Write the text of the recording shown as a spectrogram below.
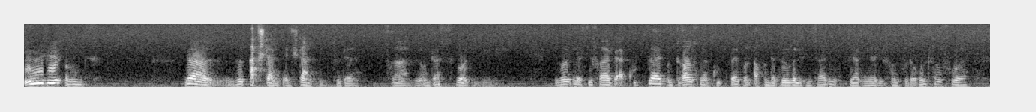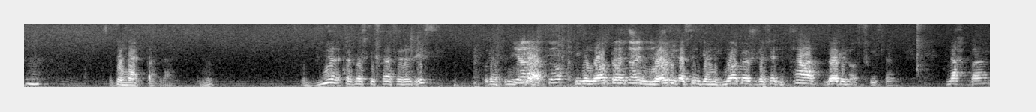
öde und ja, so ein Abstand entstanden zu der Frage und das wollten wir nicht. Wir wollten, dass die Frage akut bleibt und draußen akut bleibt und auch in der bürgerlichen Zeitung, wir hatten ja die Frankfurter Rundschau vor, mhm. bemerkbar bleibt. Ne? Und wir, das was gefragt wird, ist, oder finde ich, ja, ja diese norddeutschen Leute, das sind ja nicht Norddeutsche, das sind ein paar Leute in Ostfriesland. Nachbarn,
